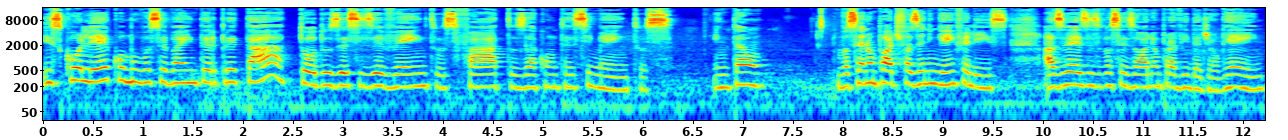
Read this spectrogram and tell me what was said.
escolher como você vai interpretar todos esses eventos, fatos, acontecimentos. Então, você não pode fazer ninguém feliz. Às vezes vocês olham para a vida de alguém,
